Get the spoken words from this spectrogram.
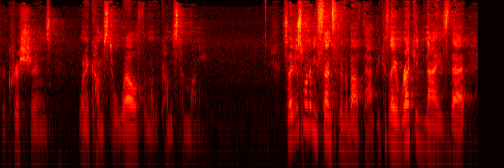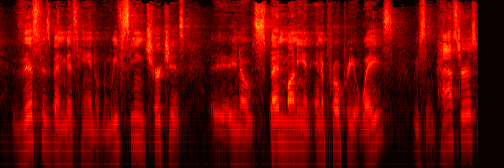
for Christians when it comes to wealth and when it comes to money. So I just want to be sensitive about that because I recognize that this has been mishandled and we've seen churches uh, you know spend money in inappropriate ways. We've seen pastors,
